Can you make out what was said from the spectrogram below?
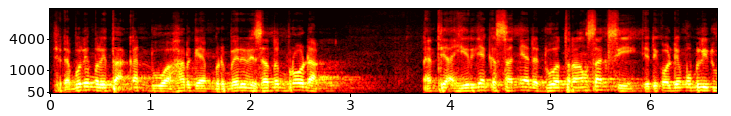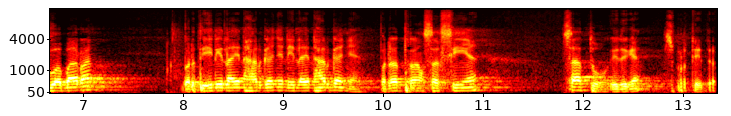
Tidak boleh meletakkan dua harga yang berbeda di satu produk. Nanti akhirnya kesannya ada dua transaksi. Jadi kalau dia mau beli dua barang, berarti ini lain harganya, ini lain harganya. Padahal transaksinya satu, gitu kan? Seperti itu.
